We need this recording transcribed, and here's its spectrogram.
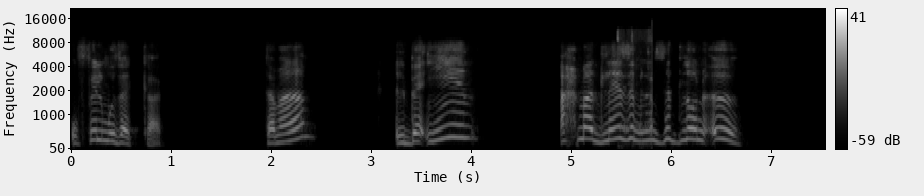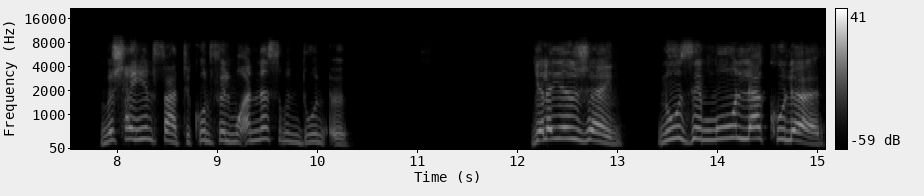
وفي المذكر. تمام؟ الباقيين أحمد لازم نزيد لهم أو مش هينفع تكون في المؤنث من دون e يلا يا لوجين nous aimons la couleur.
